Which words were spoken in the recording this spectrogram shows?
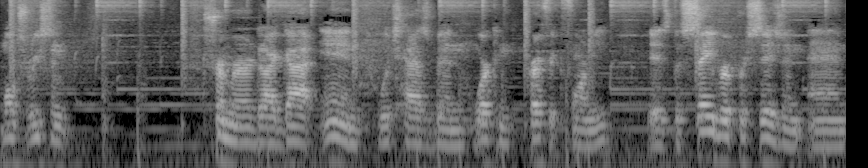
most recent trimmer that I got in, which has been working perfect for me, is the Saber Precision. And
